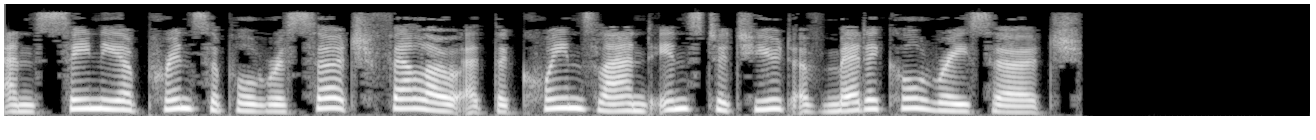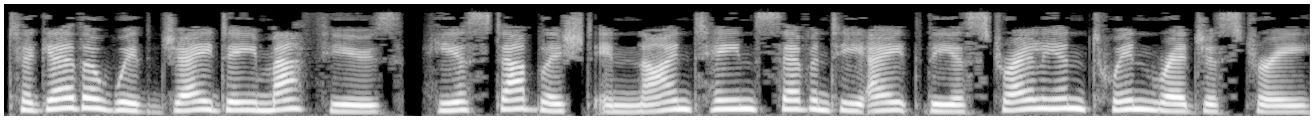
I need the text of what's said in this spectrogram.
and senior principal research fellow at the Queensland Institute of Medical Research. Together with J. D. Matthews, he established in 1978 the Australian Twin Registry.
